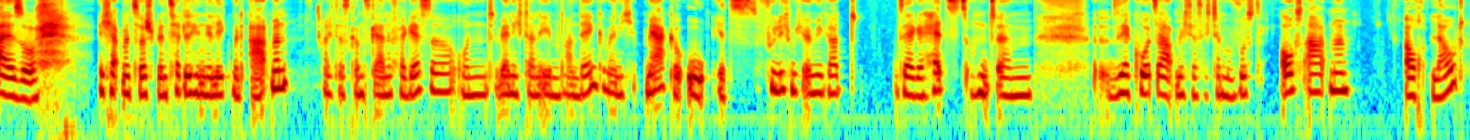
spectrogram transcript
Also, ich habe mir zum Beispiel einen Zettel hingelegt mit Atmen weil ich das ganz gerne vergesse. Und wenn ich dann eben dran denke, wenn ich merke, oh, jetzt fühle ich mich irgendwie gerade sehr gehetzt und ähm, sehr kurzatmig, dass ich dann bewusst ausatme, auch laut.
